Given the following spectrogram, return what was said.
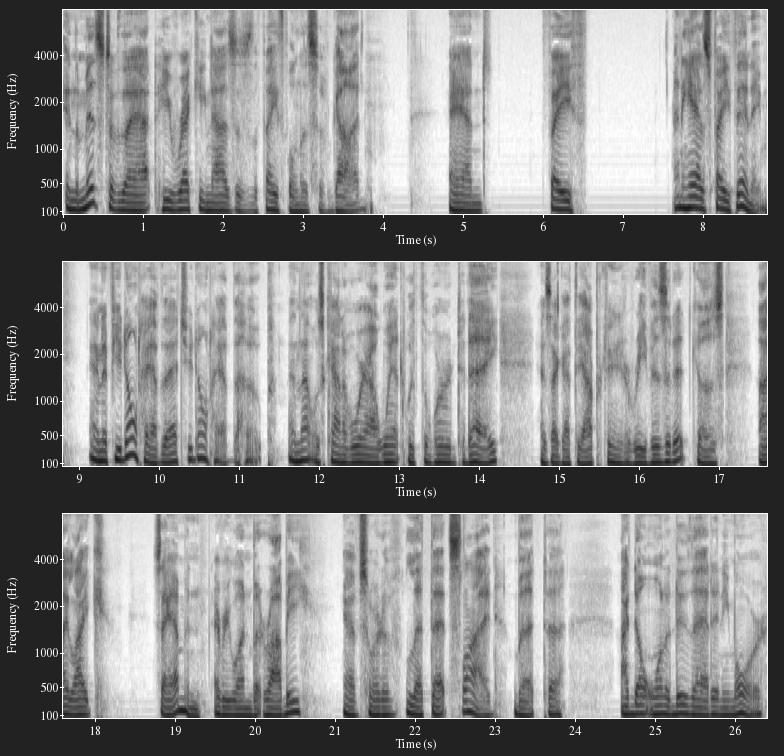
in the midst of that, he recognizes the faithfulness of God and faith, and he has faith in him. And if you don't have that, you don't have the hope. And that was kind of where I went with the word today as I got the opportunity to revisit it because I, like Sam and everyone but Robbie, have sort of let that slide. But uh, I don't want to do that anymore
